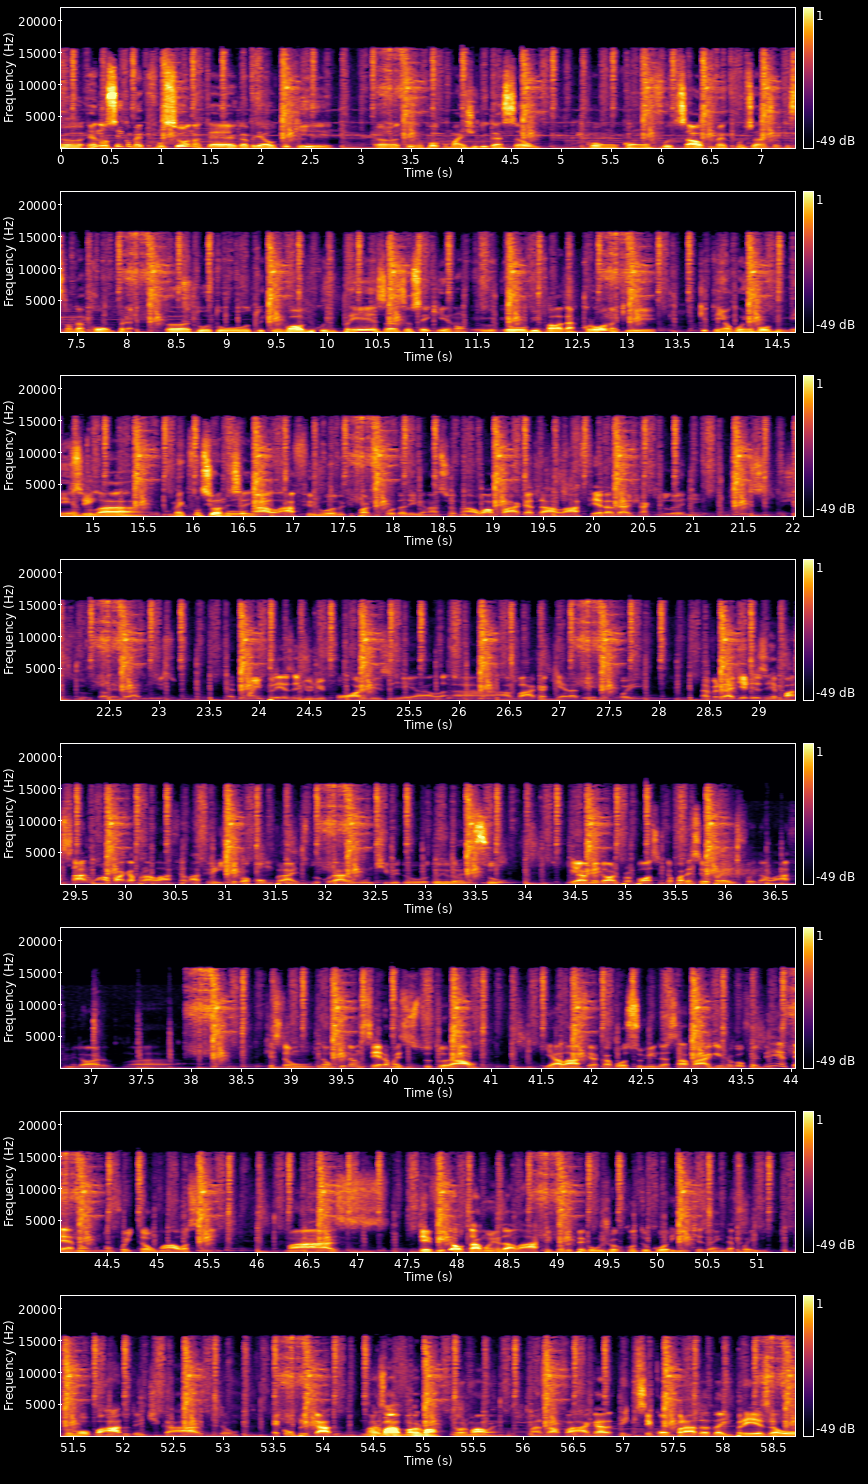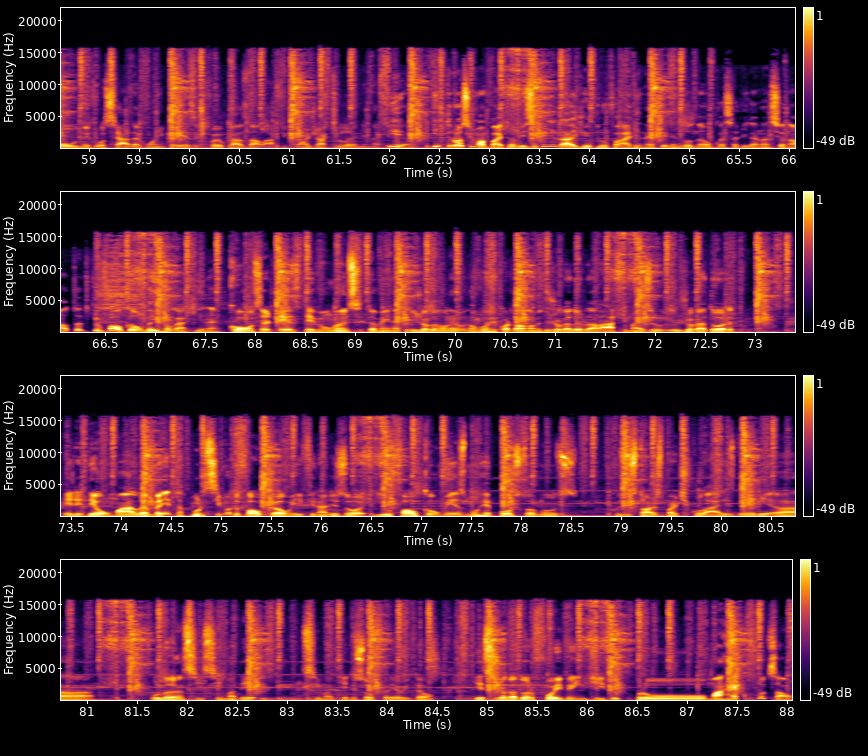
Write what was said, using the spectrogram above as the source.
ah, eu não sei como é que funciona até, Gabriel, tu que ah, tem um pouco mais de ligação com, com o futsal, como é que funciona essa questão da compra? Ah, tu, tu, tu te envolve com empresas? Eu sei que não, eu, eu ouvi falar da Crona que, que tem algum envolvimento Sim. lá. Como é que funciona isso aí? O Alaf, no ano que participou da Liga Nacional, a vaga da Alaf era da Jaquilane. Não sei se, se tu tá lembrado disso. É de uma empresa de uniformes e a, a, a vaga que era dele foi. Na verdade, eles repassaram a vaga pra Alaf. A Alaf nem chegou a comprar. Eles procuraram um time do, do Rio Grande do Sul e a melhor proposta que apareceu pra eles foi da Alaf. Melhor ah, questão não financeira, mas estrutural. E a Laf acabou assumindo essa vaga e jogou foi bem até, não, não foi tão mal assim. Mas devido ao tamanho da Laf, quando pegou um jogo contra o Corinthians ainda foi, foi roubado dentro de casa, então é complicado. Normal, normal. Normal, é. Mas a vaga tem que ser comprada da empresa ou negociada com a empresa, que foi o caso da Laf com a Jaquilane naquele E, ano. e trouxe uma baita visibilidade aí pro Vale, né? Querendo ou não, com essa Liga Nacional. Tanto que o Falcão veio jogar aqui, né? Com certeza. Teve um lance também naquele jogo, eu não, lembro, não vou recordar o nome do jogador da LAF, mas o, o jogador ele deu uma lambreta por cima do Falcão e finalizou. E o Falcão mesmo repostou nos, nos stories particulares dele ah, o lance em cima dele, em cima que ele sofreu. Então, e esse jogador foi vendido pro Marreco Futsal.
